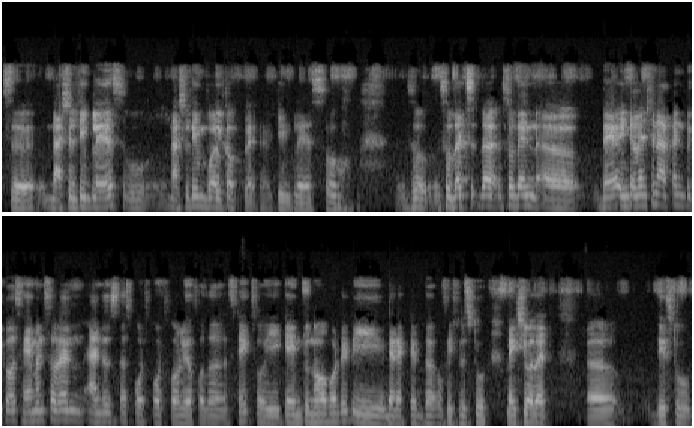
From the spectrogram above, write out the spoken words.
So national team players, who, national team World Cup play, team players. So, so, so that's the. So then uh, their intervention happened because Hemant Soren handles the sports portfolio for the state. So he came to know about it. He directed the officials to make sure that uh, these two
